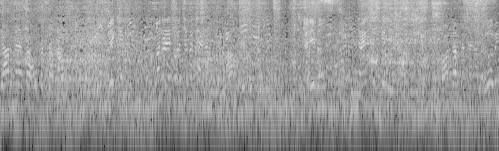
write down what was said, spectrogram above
बिहार में ऐसा हो सकता था। लेकिन बना है तो अच्छा लगता है ना। हाँ। चलिए बस थैंक्स इसके लिए। कौन सा आपका चैनल है? रोबिन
